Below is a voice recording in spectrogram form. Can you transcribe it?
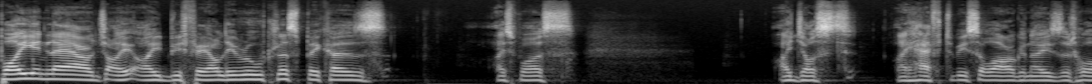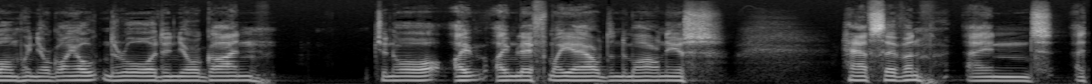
by and large, I, I'd be fairly ruthless because I suppose I just I have to be so organised at home when you're going out on the road and you're gone. You know, I'm I'm left my yard in the morning at half seven, and at,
